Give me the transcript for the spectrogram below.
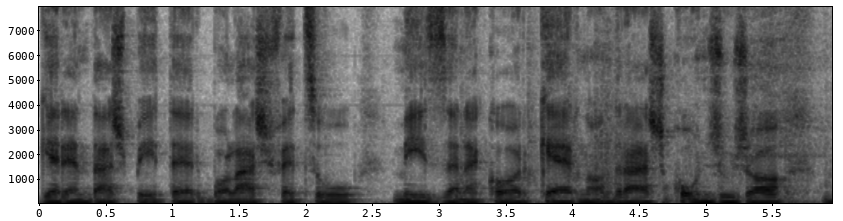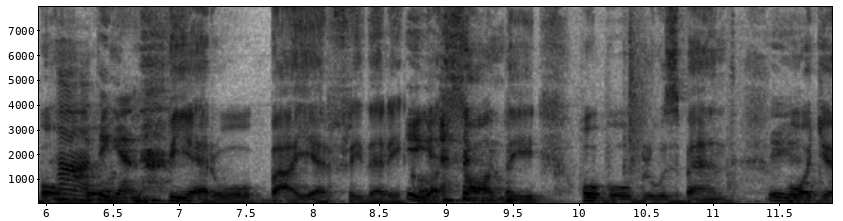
Gerendás Péter, Balás Fecó, Mézzenekar, Kern András, Konzsuzsa, Bombon, hát igen. Piero, Bayer Friderika, igen. Sandy, Hobo Blues Band, igen. hogy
